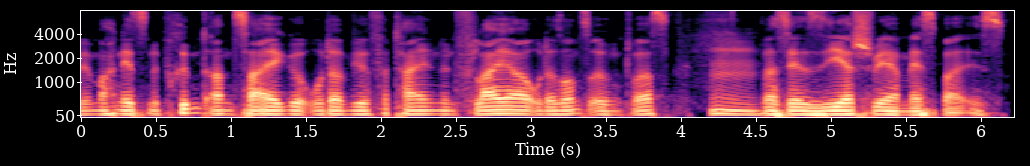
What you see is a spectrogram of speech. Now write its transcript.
wir machen jetzt eine Printanzeige oder wir verteilen einen Flyer oder sonst irgendwas, mhm. was ja sehr schwer messbar ist.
